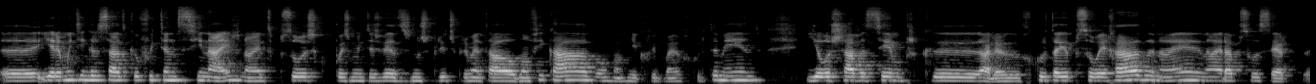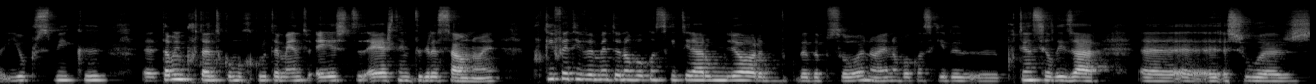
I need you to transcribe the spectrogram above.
Uh, e era muito engraçado que eu fui tendo sinais, não é? De pessoas que depois muitas vezes nos períodos experimental não ficavam, não tinha corrido bem o recrutamento, e eu achava sempre que, olha, recrutei a pessoa errada, não é? Não era a pessoa certa. E eu percebi que uh, tão importante como o recrutamento é, este, é esta integração, não é? Porque efetivamente eu não vou conseguir tirar o melhor de, da pessoa, não é? Não vou conseguir uh, potencializar as, suas,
